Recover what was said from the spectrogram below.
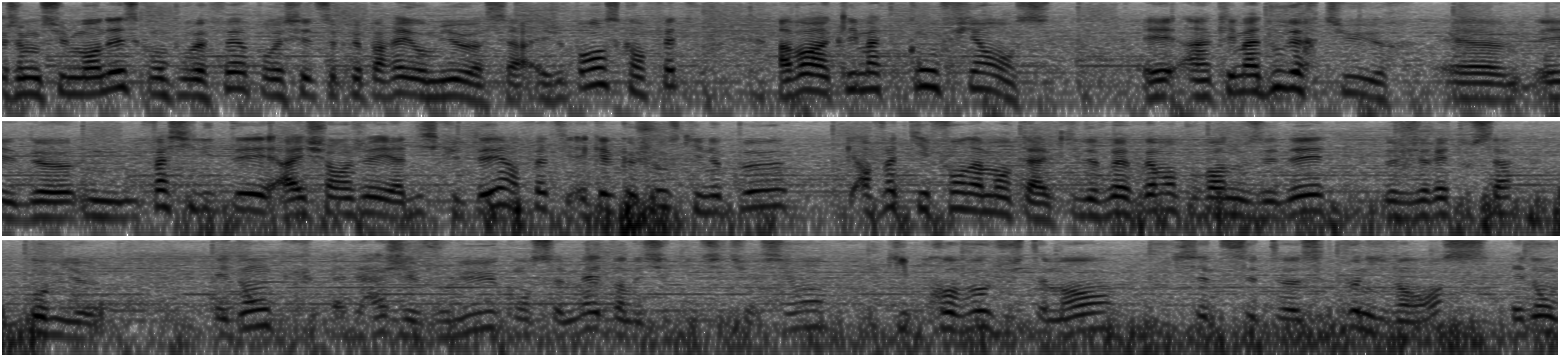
je me suis demandé ce qu'on pouvait faire pour essayer de se préparer au mieux à ça. Et je pense qu'en fait, avoir un climat de confiance et un climat d'ouverture euh, et de facilité à échanger et à discuter, en fait, est quelque chose qui ne peut, en fait, qui est fondamental, qui devrait vraiment pouvoir nous aider de gérer tout ça au mieux. Et donc, eh j'ai voulu qu'on se mette dans des situations qui provoquent justement cette, cette connivence et donc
